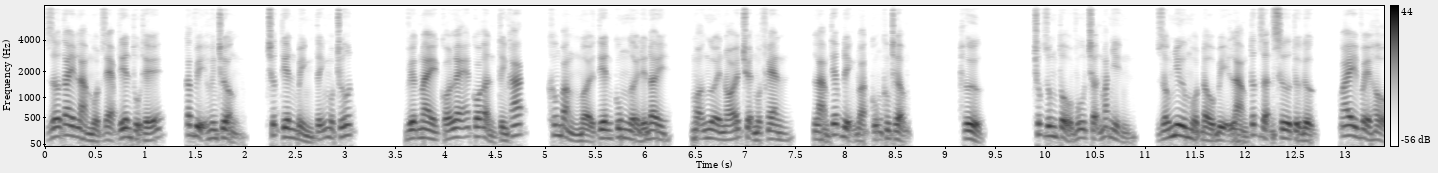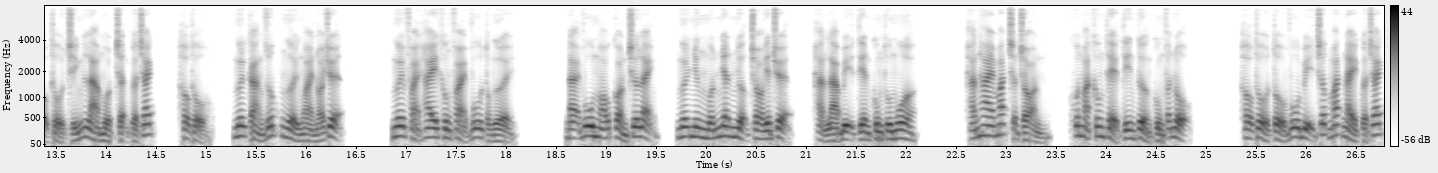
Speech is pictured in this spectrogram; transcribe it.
giơ tay làm một dẹp tiên thủ thế, các vị huynh trưởng, trước tiên bình tĩnh một chút. Việc này có lẽ có ẩn tính khác, không bằng mời tiên cung người đến đây, mọi người nói chuyện một phen, làm tiếp định đoạt cũng không chậm. Ừ trúc dung tổ vu trận mắt nhìn, giống như một đầu bị làm tức giận sư từ đực, quay về hậu thổ chính là một trận cờ trách, hậu thổ, ngươi càng giúp người ngoài nói chuyện. Ngươi phải hay không phải vu tộc người? Đại vu máu còn chưa lạnh, ngươi nhưng muốn nhân nhượng cho yên chuyện, hẳn là bị tiên cung thu mua hắn hai mắt trợn tròn, khuôn mặt không thể tin tưởng cùng phẫn nộ. Hậu thổ tổ vu bị chớp mắt này có trách,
